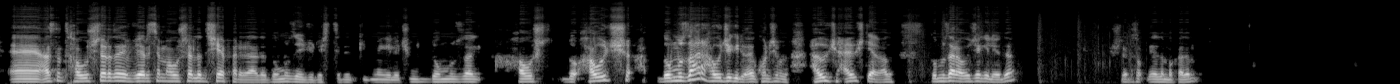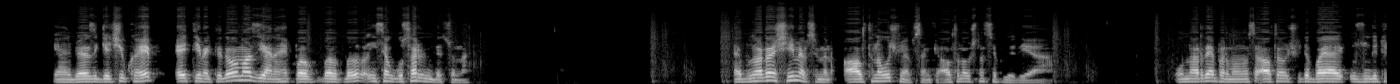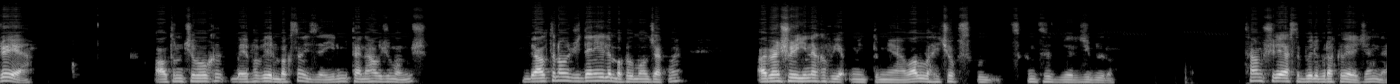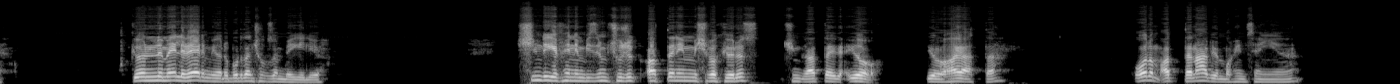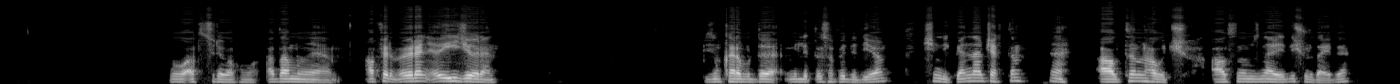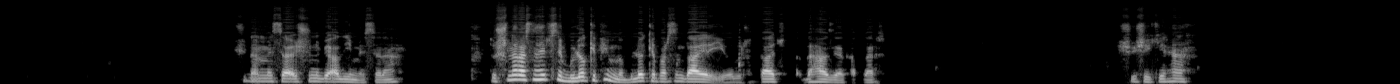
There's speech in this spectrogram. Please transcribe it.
Ee, aslında havuçları da verirsem havuçlarla da şey yapar herhalde. Domuz evcilleştirir gitme geliyor. Çünkü domuzlar havuç do, havuç domuzlar havuca geliyor. Ay, konuşamadım. Havuç havuç diye kaldı. Domuzlar havuca geliyordu. Şunları toplayalım bakalım. Yani biraz da geçip kayıp et yemekte de olmaz yani. Hep balık balık balık. İnsan kusar bir müddet sonra. E bunlardan şey mi yapsam ben? Altın avuç mu yapsam ki? Altın avuç nasıl yapılıyordu ya? Onlarda yaparım ama mesela altın avuç bir de bayağı uzun götürüyor ya. Altın avuç yapab- yapabilirim. Baksana izle. 20 tane avucum olmuş. Bir altın avucu deneyelim bakalım olacak mı? Ay ben şuraya yine kapı yapmayı unuttum ya. Vallahi çok sıkı, sıkıntı verici bir durum. Tam şuraya aslında böyle bırakıvereceğim de. Gönlüm el vermiyor. Buradan çok zombi geliyor. Şimdi efendim bizim çocuk attan inmiş bakıyoruz. Çünkü atta... Yok. Yok hayatta. Oğlum atta ne yapıyorsun bakayım sen ya? Bu at süre bakımı. Adamı aferin öğren iyice öğren. Bizim karı burada milletle sohbet ediyor. Şimdi ben ne yapacaktım? Heh, altın havuç. Altınımız neredeydi? Şuradaydı. Şuradan mesela şunu bir alayım mesela. Dur şunlar aslında hepsini blok yapayım mı? Blok yaparsam daha iyi olur. Daha daha az yer kaplar. Şu şekil ha.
